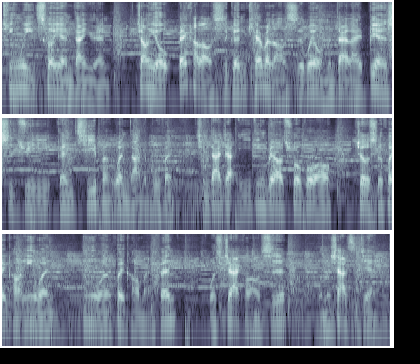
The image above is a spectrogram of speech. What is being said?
听力测验单元。将由 Becca 老师跟 Kevin 老师为我们带来辨识句意跟基本问答的部分，请大家一定不要错过哦！就是会考英文，英文会考满分。我是 Jack 老师，我们下次见。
